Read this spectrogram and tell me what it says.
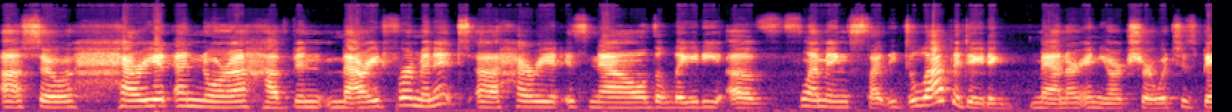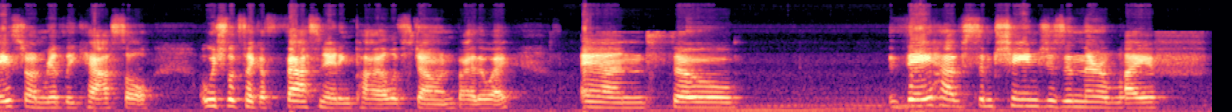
Uh, so Harriet and Nora have been married for a minute. Uh, Harriet is now the lady of Fleming's slightly dilapidated manor in Yorkshire, which is based on Ripley Castle, which looks like a fascinating pile of stone, by the way. And so they have some changes in their life,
